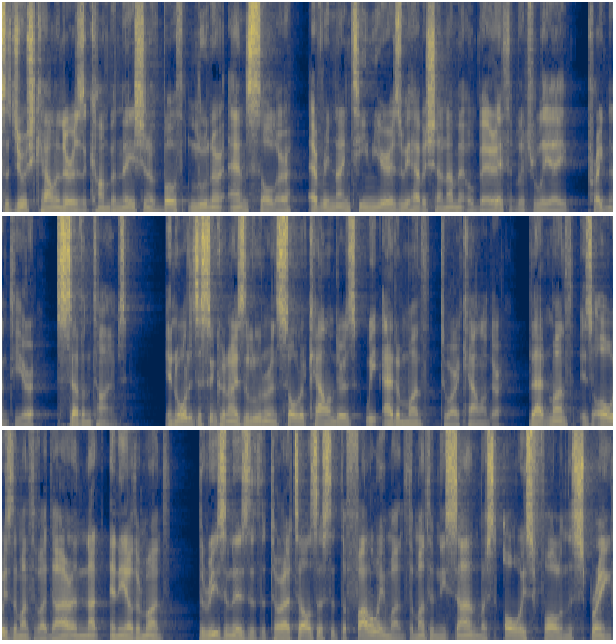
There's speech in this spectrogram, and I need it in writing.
the Jewish calendar is a combination of both lunar and solar, every 19 years we have a Shana Me'obereth, literally a pregnant year, seven times. In order to synchronize the lunar and solar calendars, we add a month to our calendar. That month is always the month of Adar and not any other month. The reason is that the Torah tells us that the following month, the month of Nisan, must always fall in the spring.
